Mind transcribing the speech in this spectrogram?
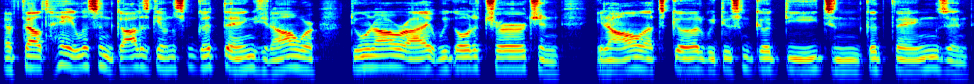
have felt, hey, listen, God has given us some good things, you know, we're doing all right. We go to church and, you know, that's good. We do some good deeds and good things and,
